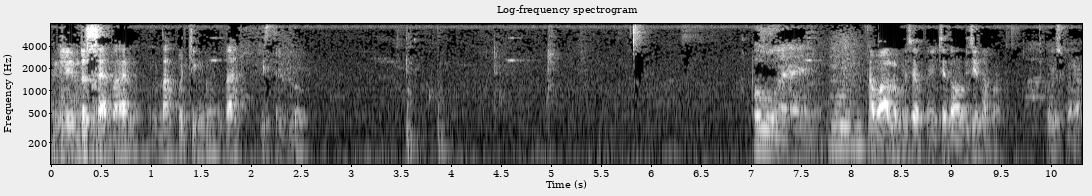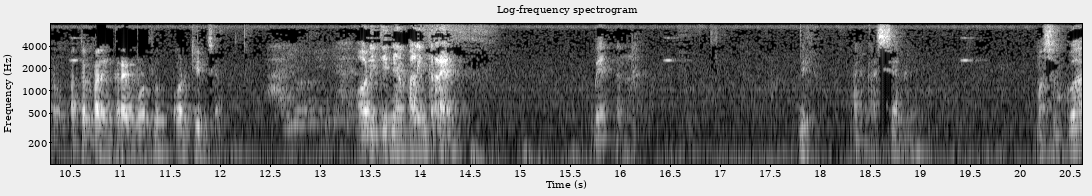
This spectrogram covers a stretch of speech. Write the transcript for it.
dilindes siapa kan entah kucing lu entah istri lu. Apa hubungannya? Apa lu misalnya punya cerita origin apa? Jadi superhero atau yang paling keren menurut lu origin siapa? Origin yang paling keren? Batman. Lah Ih, paling kasihan ya. maksud gua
